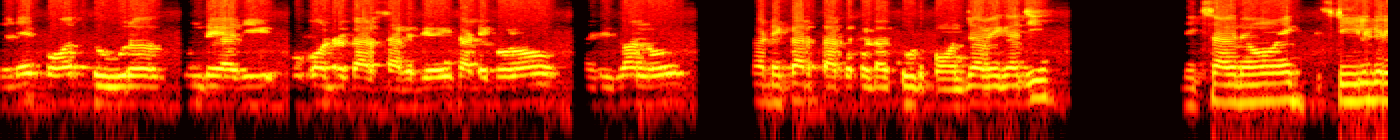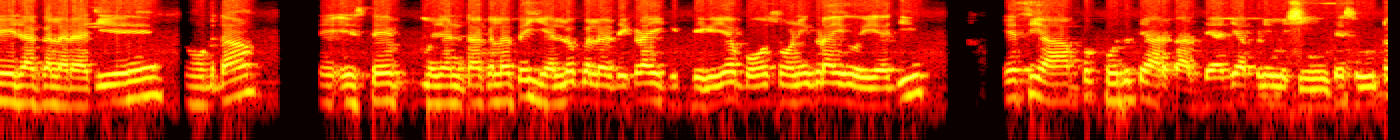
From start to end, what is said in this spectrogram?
ਜਿਹੜੇ ਬਹੁਤ ਦੂਰ ਹੁੰਦੇ ਆ ਜੀ, ਉਹ ਆਰਡਰ ਕਰ ਸਕਦੇ ਹੋ ਜੀ ਸਾਡੇ ਕੋਲੋਂ। ਅਸੀਂ ਤੁਹਾਨੂੰ ਤੁਹਾਡੇ ਘਰ ਤੱਕ ਤੁਹਾਡਾ ਸੂਟ ਪਹੁੰਚ ਜਾਵੇਗਾ ਜੀ। ਦੇਖ ਸਕਦੇ ਹੋ, ਇੱਕ ਸਟੀਲ ਗ੍ਰੇ ਦਾ ਕਲਰ ਹੈ ਜੀ ਇਹ ਸੂਟ ਦਾ। ਤੇ ਇਸ ਤੇ ਮਜੰਟਾ ਕਲਰ ਤੇ ਯੈਲੋ ਕਲਰ ਦੀ ਕਢਾਈ ਕੀਤੀ ਗਈ ਹੈ। ਬਹੁਤ ਸੋਹਣੀ ਕਢਾਈ ਹੋਈ ਹੈ ਜੀ। ਅਸੀਂ ਆਪ ਖੁਦ ਤਿਆਰ ਕਰਦੇ ਆ ਜੀ ਆਪਣੀ ਮਸ਼ੀਨ ਤੇ ਸੂਟ।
